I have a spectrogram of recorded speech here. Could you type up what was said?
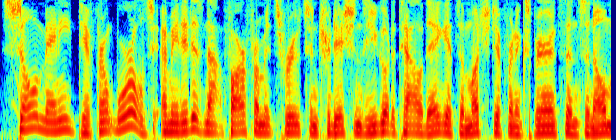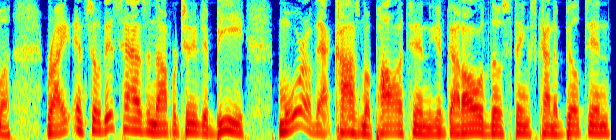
so many different worlds. I mean, it is not far from its roots and traditions. You go to Talladega, it's a much different experience than Sonoma, right? And so this has an opportunity to be more of that cosmopolitan. You've got all of those things kind of built in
